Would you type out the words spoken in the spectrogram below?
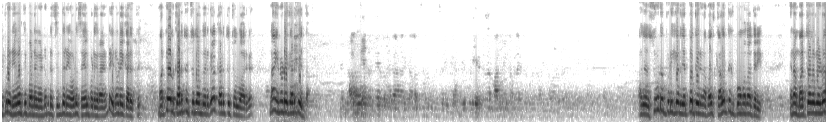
எப்படி நிவர்த்தி பண்ண வேண்டும்? என்ற சிந்தனையோடு செயல்படுகிறாங்க என்று என்னுடைய கருத்து. மற்றவர்கள் கருத்து சொல்லுவாங்க இருக்கிற கருத்து சொல்வார்கள். நான் என்னுடைய கருத்து இதுதான் நாடாளுமன்ற தேர்தலுக்கான களம் சூடு பிடிச்சிருக்கு எப்படி இருக்கிறத பார்த்து தமிழகத்தை பொறுத்தவரைக்கும் அது சூடு பிடிக்கிறது எப்போ தெரியும் பஸ் களத்துக்கு போகும்போது தான் தெரியும். ஏன்னா மற்றவர்களோட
